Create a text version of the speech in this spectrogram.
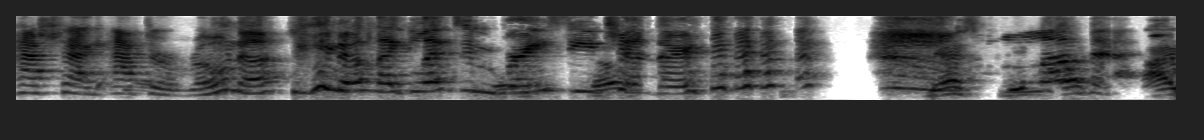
hashtag after Rona, you know, like let's embrace each other. yes, love that. I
